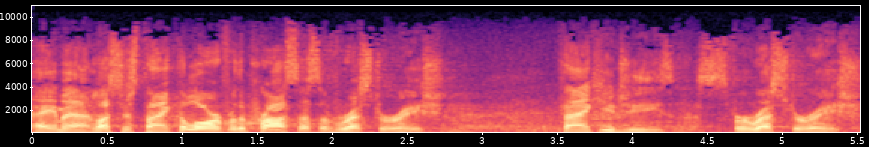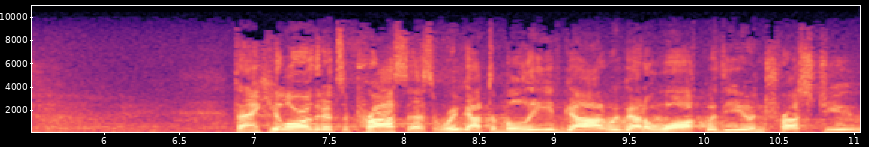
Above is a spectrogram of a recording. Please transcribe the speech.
Amen. Let's just thank the Lord for the process of restoration. Thank you, Jesus, for restoration. Thank you, Lord, that it's a process. We've got to believe God. We've got to walk with you and trust you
